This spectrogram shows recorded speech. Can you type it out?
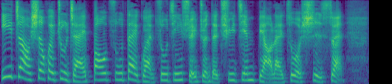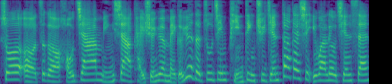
依照社会住宅包租代管租金水准的区间表来做试算，说呃，这个侯家名下凯旋苑每个月的租金评定区间大概是一万六千三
